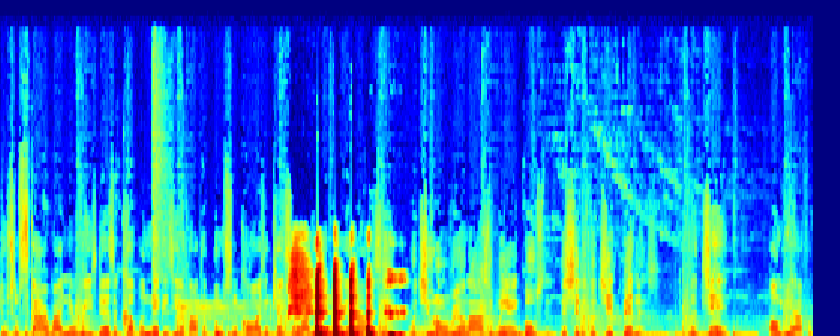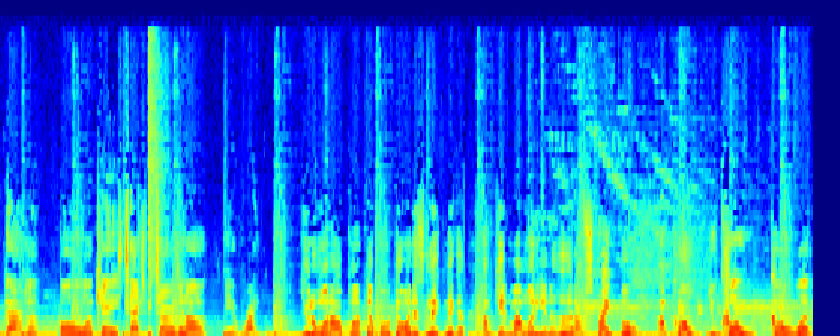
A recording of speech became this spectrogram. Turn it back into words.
do some skywriting that reads there's a couple niggas here about to boost some cars in case somebody didn't realize. See, This shit is legit business. Legit. Oh yeah, I forgot, huh? 401ks, tax returns and all. Yeah, right. You the one all pumped up on doing this lick, nigga. I'm getting my money in the hood. I'm straight, fool. I'm cool. You cool? Cool what?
